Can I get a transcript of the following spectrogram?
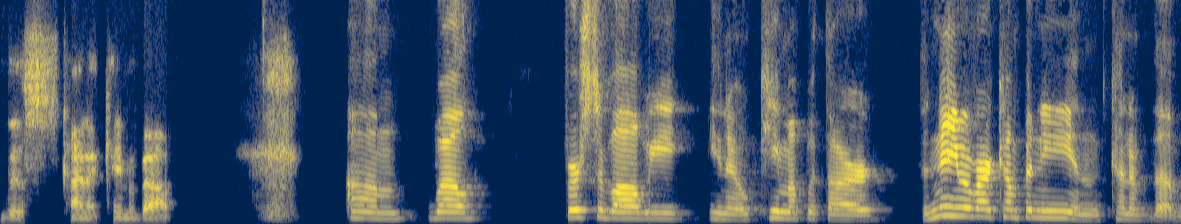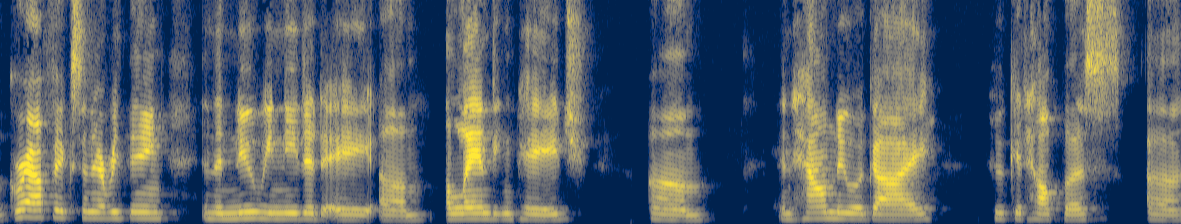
this kind of came about. Um, well, first of all, we, you know, came up with our the name of our company and kind of the graphics and everything, and then knew we needed a um, a landing page. Um, and Hal knew a guy who could help us uh,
